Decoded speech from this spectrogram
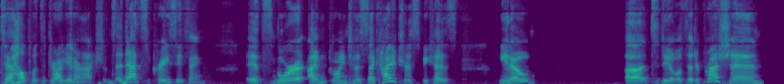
to help with the drug interactions. And that's the crazy thing. It's more i'm going to a psychiatrist because you know uh to deal with the depression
